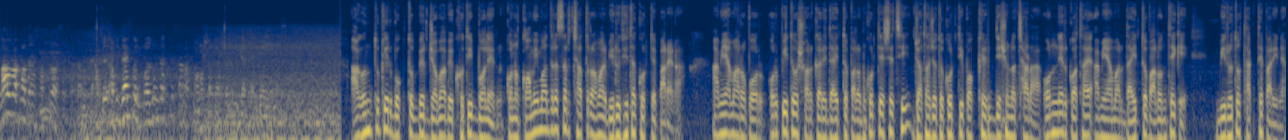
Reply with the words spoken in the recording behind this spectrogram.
লালবাগ মাদ্রাসার ছাত্র আপনি- আপনি আমার সাথে আসলে আছে। আগন্তুকের বক্তব্যের জবাবে খতিব বলেন কোনো কমি মাদ্রাসার ছাত্র আমার বিরোধিতা করতে পারে না। আমি আমার ওপর অর্পিত সরকারি দায়িত্ব পালন করতে এসেছি। যথাযথ কর্তৃপক্ষের নির্দেশনা ছাড়া অন্যের কথায় আমি আমার দায়িত্ব পালন থেকে বিরত থাকতে পারি না।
